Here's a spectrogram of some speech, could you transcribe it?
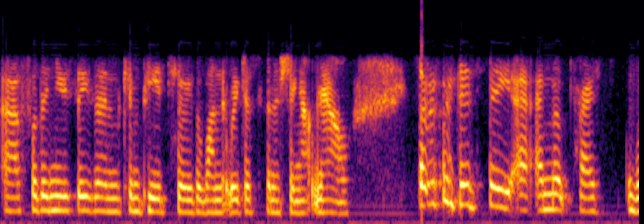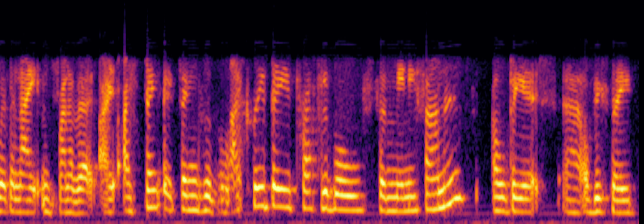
uh, for the new season compared to the one that we're just finishing up now. So if we did see a, a milk price with an eight in front of it, I, I, think that things would likely be profitable for many farmers, albeit uh, obviously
